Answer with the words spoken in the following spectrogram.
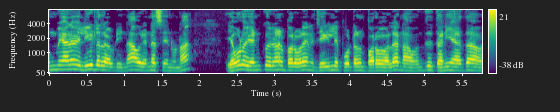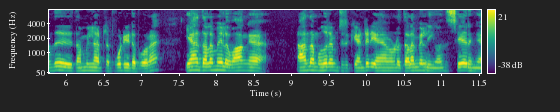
உண்மையானவே லீடர் அப்படின்னா அவர் என்ன செய்யணும்னா எவ்வளோ என்கொயரினாலும் பரவாயில்ல என்ன ஜெயிலே போட்டாலும் பரவாயில்ல நான் வந்து தனியாக தான் வந்து தமிழ்நாட்டில் போட்டியிட போகிறேன் என் தலைமையில் வாங்க. நான் தான் முதலமைச்சர் கேண்டிடேட் என்னோட தலைமையில் நீங்கள் வந்து சேருங்க.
